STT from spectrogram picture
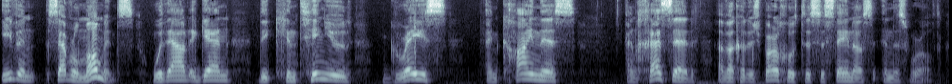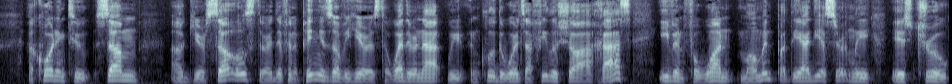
even several moments without, again, the continued grace and kindness and chesed of HaKadosh Baruch Hu to sustain us in this world. According to some uh, girsaos, there are different opinions over here as to whether or not we include the words afilu shah achas, even for one moment, but the idea certainly is true,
